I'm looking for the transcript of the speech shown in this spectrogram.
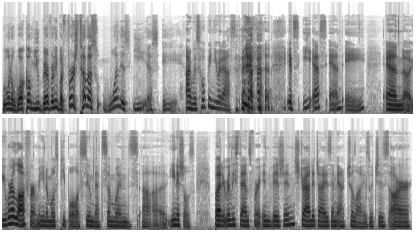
we want to welcome you, Beverly. But first, tell us what is ESA? I was hoping you would ask. it's ES and A, and uh, we're a law firm. You know, most people assume that's someone's uh, initials, but it really stands for Envision, Strategize, and Actualize, which is our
